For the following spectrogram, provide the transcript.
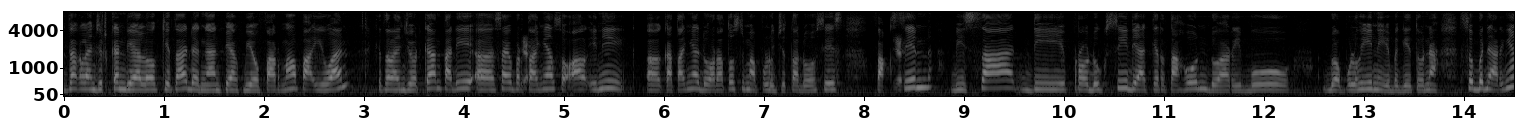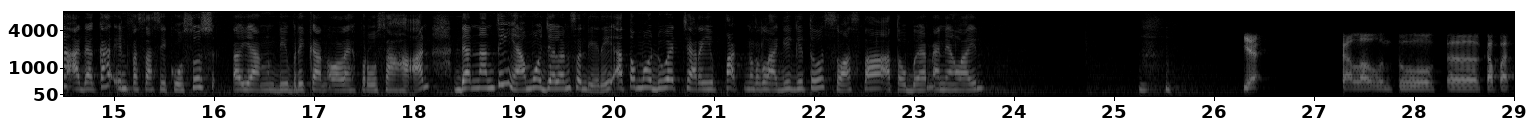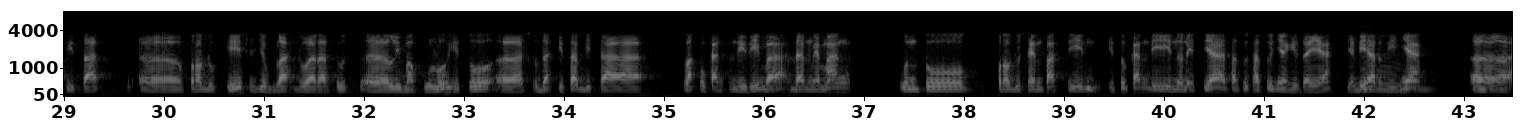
Kita lanjutkan dialog kita dengan pihak Bio Farma, Pak Iwan. Kita lanjutkan tadi uh, saya bertanya ya. soal ini uh, katanya 250 juta dosis vaksin ya. bisa diproduksi di akhir tahun 2020 ini begitu. Nah, sebenarnya adakah investasi khusus uh, yang diberikan oleh perusahaan dan nantinya mau jalan sendiri atau mau duet cari partner lagi gitu swasta atau BUMN yang lain? Ya, kalau untuk uh, kapasitas Eh, produksi sejumlah 250 itu eh, sudah kita bisa lakukan sendiri mbak dan memang untuk produsen vaksin itu kan di Indonesia satu-satunya kita ya jadi hmm. artinya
